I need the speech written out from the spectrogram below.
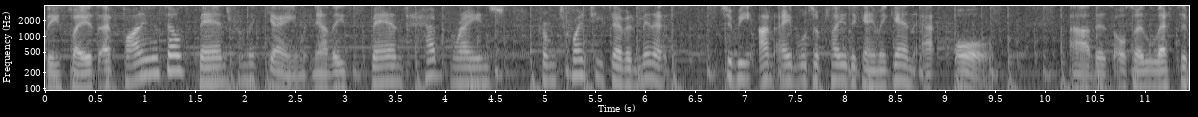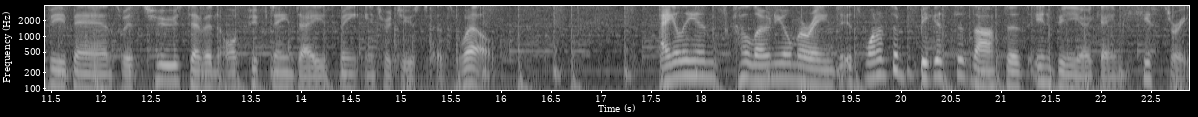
These players are finding themselves banned from the game. Now, these bans have ranged from 27 minutes to be unable to play the game again at all. Uh, there's also less severe bans with 2, 7, or 15 days being introduced as well. Aliens Colonial Marines is one of the biggest disasters in video game history.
